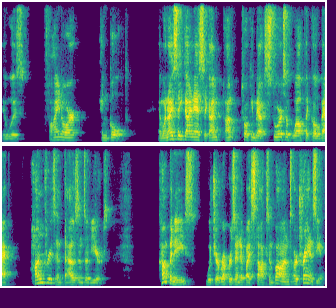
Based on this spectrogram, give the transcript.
it was fine art, and gold. And when I say dynastic, I'm, I'm talking about stores of wealth that go back hundreds and thousands of years. Companies, which are represented by stocks and bonds, are transient,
